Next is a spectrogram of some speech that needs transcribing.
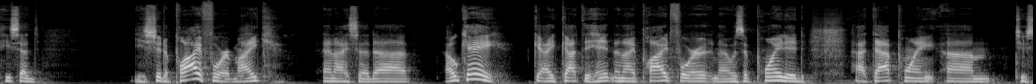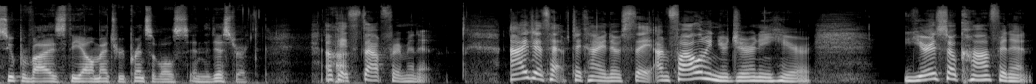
he said, you should apply for it, Mike. And I said, uh, okay. I got the hint and I applied for it, and I was appointed at that point um, to supervise the elementary principals in the district. Okay, uh, stop for a minute. I just have to kind of say, I'm following your journey here. You're so confident,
